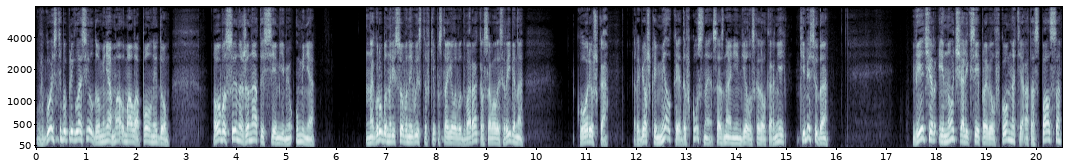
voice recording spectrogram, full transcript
В гости бы пригласил, да у меня мало-мало, полный дом. Оба сына женаты с семьями, у меня. На грубо нарисованной выставке постоялого двора красовалась рыбина. «Корюшка, рыбешка мелкая да вкусная», — сознанием дела сказал Корней. «Тебе сюда». Вечер и ночь Алексей провел в комнате, отоспался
